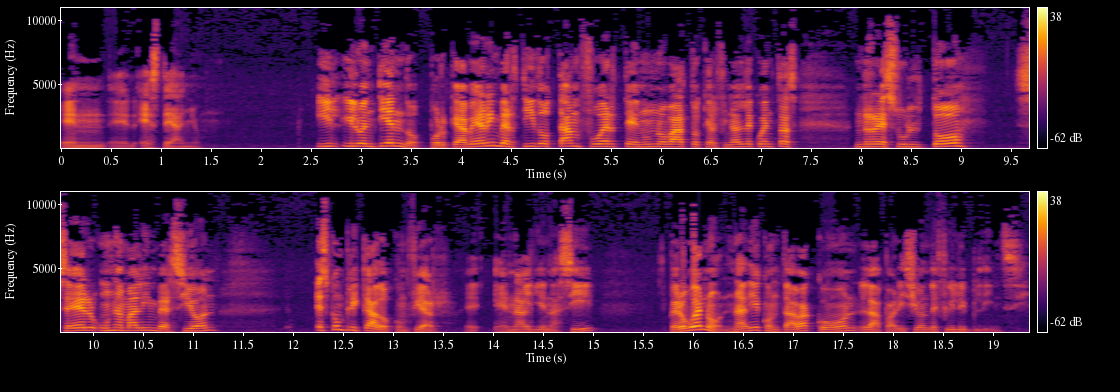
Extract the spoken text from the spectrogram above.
en, este año. Y, y, lo entiendo, porque haber invertido tan fuerte en un novato que al final de cuentas resultó ser una mala inversión, es complicado confiar eh, en alguien así. Pero bueno, nadie contaba con la aparición de Philip Lindsay.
